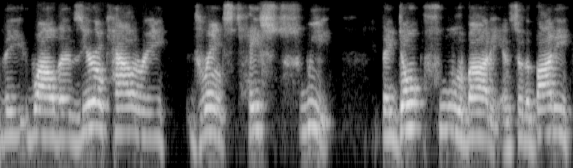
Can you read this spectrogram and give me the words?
the while the zero calorie drinks taste sweet, they don't fool the body, and so the body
